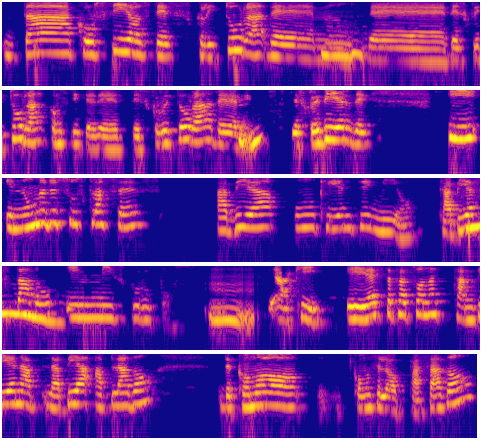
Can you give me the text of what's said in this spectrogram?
da cursillos de escritura, de, Mm. de, de escritura, ¿cómo se dice? De, de escritura, de, Sí. de escribir. De, y en una de sus clases había un cliente mío que había Mm. estado en mis grupos Mm, aquí. Y esta persona también le había hablado de cómo, cómo se lo ha pasado.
